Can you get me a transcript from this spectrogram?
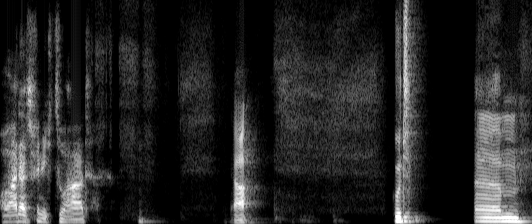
oh, das finde ich zu hart. Ja. Gut. Ähm,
